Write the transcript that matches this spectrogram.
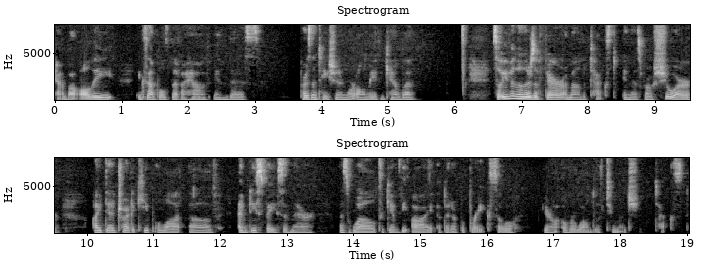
Canva. All the examples that I have in this presentation were all made in Canva. So even though there's a fair amount of text in this brochure, I did try to keep a lot of empty space in there as well to give the eye a bit of a break so you're not overwhelmed with too much text.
